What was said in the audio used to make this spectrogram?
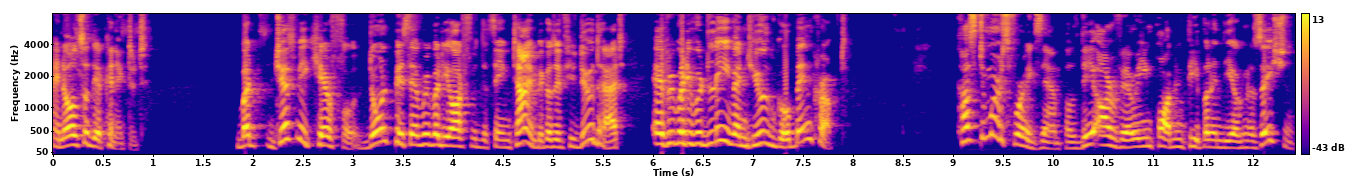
And also they're connected. But just be careful. Don't piss everybody off at the same time because if you do that, everybody would leave and you'll go bankrupt. Customers, for example, they are very important people in the organization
